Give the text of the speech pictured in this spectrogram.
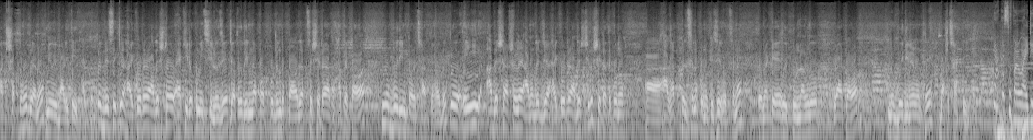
আট সপ্তাহ যেন উনি ওই বাড়িতেই থাকবেন বেসিক্যালি হাইকোর্টের আদেশটাও একই রকমই ছিল যে যতদিন না পর্যন্ত পাওয়া যাচ্ছে সেটা হাতে পাওয়া নব্বই দিন পরে ছাড়তে হবে। তো এই আদেশে আসলে আমাদের যে হাইকোর্টের আদেশ ছিল সেটাতে কোনো আঘাত ফেলছে না, কোনো কিছুই হচ্ছে না। ওনাকে ওই পূর্ণাঙ্গ রায় পাওয়ার নব্বই দিনের মধ্যে বাসা ছাড়তেই টাকা সুপার ওয়াইটি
